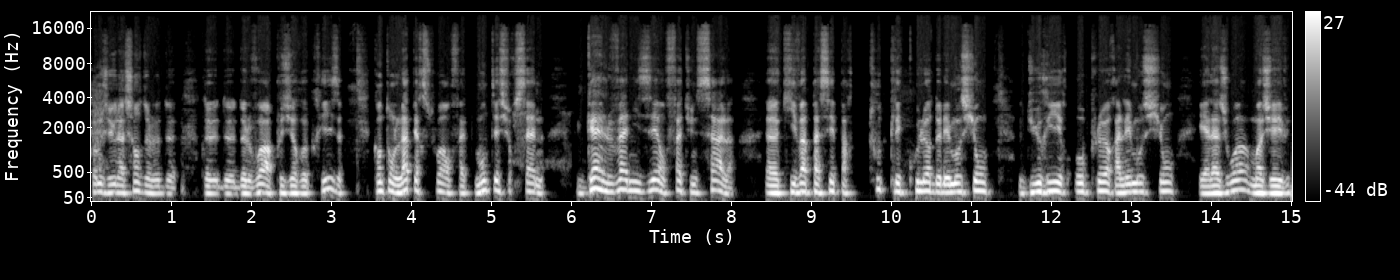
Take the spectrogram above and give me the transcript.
comme j'ai eu la chance de le, de, de, de, le voir à plusieurs reprises, quand on l'aperçoit en fait monter sur scène, galvaniser en fait une salle euh, qui va passer par toutes les couleurs de l'émotion, du rire au pleur, à l'émotion et à la joie. Moi, j'ai,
